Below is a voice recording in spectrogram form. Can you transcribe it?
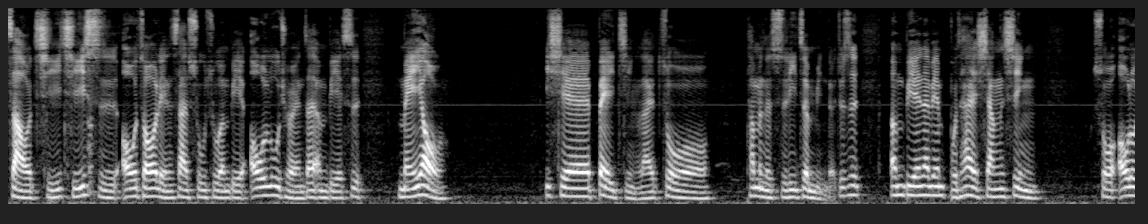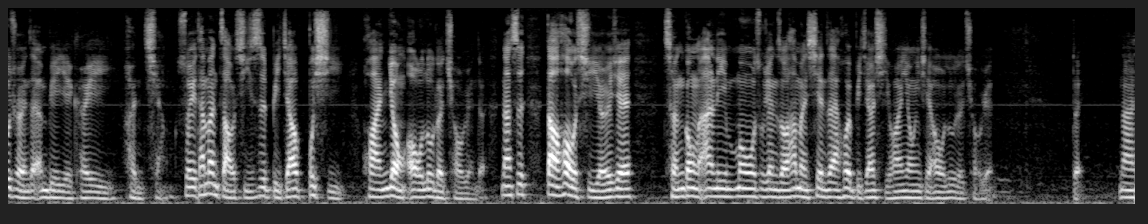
早期其实欧洲联赛输出 NBA，欧陆球员在 NBA 是没有一些背景来做他们的实力证明的，就是 NBA 那边不太相信说欧陆球员在 NBA 也可以很强，所以他们早期是比较不喜欢用欧陆的球员的。那是到后期有一些成功的案例默默出现之后，他们现在会比较喜欢用一些欧陆的球员。那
